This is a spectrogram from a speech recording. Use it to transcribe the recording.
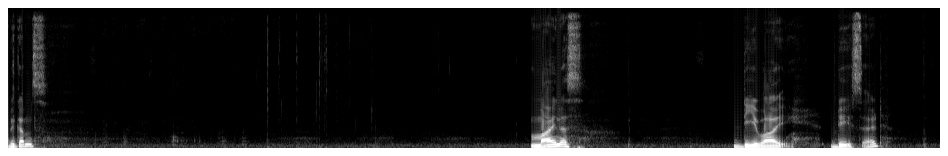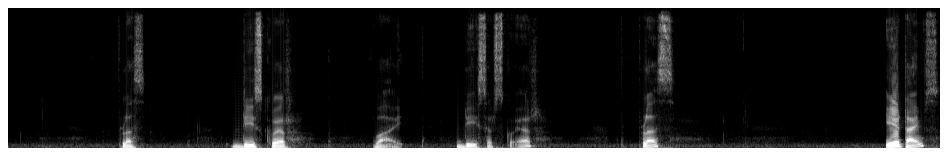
becomes minus dy dz plus d square y dz square plus a times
